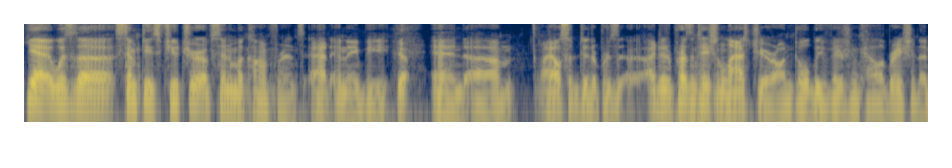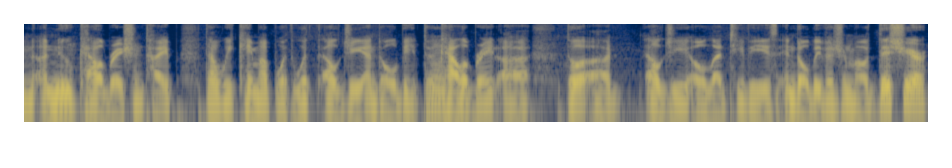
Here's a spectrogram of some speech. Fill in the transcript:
yeah it was the SMPTE's Future of Cinema conference at NAB yep. and um, I also did a pres- I did a presentation last year on Dolby Vision calibration a, a, new calibration type that we came up with with LG and Dolby to mm. calibrate uh, do, uh, LG OLED TVs in Dolby Vision mode. This year,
